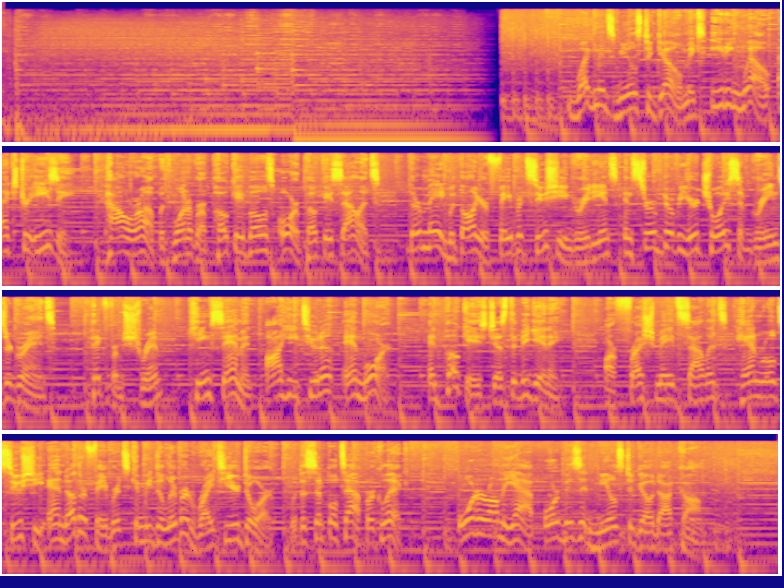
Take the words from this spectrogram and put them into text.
Wegmans Meals to Go makes eating well extra easy. Power up with one of our poke bowls or poke salads. They're made with all your favorite sushi ingredients and served over your choice of greens or grains. Pick from shrimp, king salmon, ahi tuna, and more. And poke is just the beginning. Our fresh made salads, hand rolled sushi, and other favorites can be delivered right to your door with a simple tap or click. Order on the app or visit mealstogo.com.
